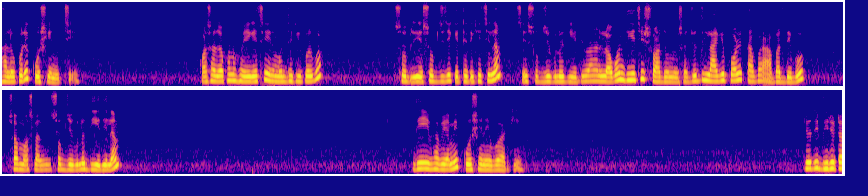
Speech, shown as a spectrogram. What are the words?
ভালো করে কষিয়ে নিচ্ছি। কষা যখন হয়ে গেছে, এর মধ্যে কি করব সবজি সবজি যে কেটে রেখেছিলাম, সেই সবজিগুলো দিয়ে দেবো। আর লবণ দিয়েছি স্বাদ অনুসার। যদি লাগে পরে তারপর আবার দেব। সব মশলা সবজিগুলো দিয়ে দিলাম। দিয়ে এইভাবে আমি কষে নেব আর কি। যদি ভিডিওটা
